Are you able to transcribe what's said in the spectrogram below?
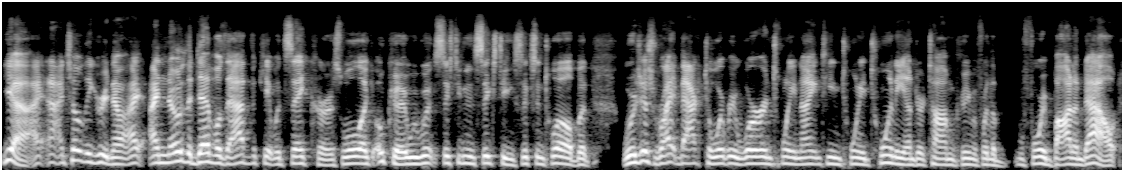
Yeah I, I, totally agree. Now I, I know the devil's advocate would say curse well like okay we went 16 and 16 6 and 12 but we're just right back to where we were in 2019 2020 under tom crean before the before we bottomed out.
